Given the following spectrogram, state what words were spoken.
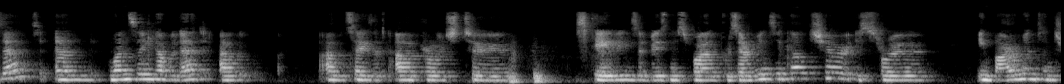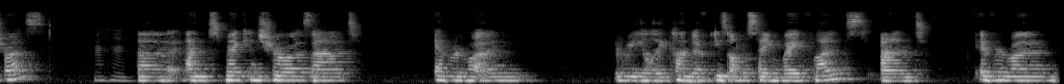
that. And one thing I would add, I would, I would say that our approach to scaling the business while preserving the culture is through environment and trust mm-hmm. uh, and making sure that everyone really kind of is on the same wavelengths and everyone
